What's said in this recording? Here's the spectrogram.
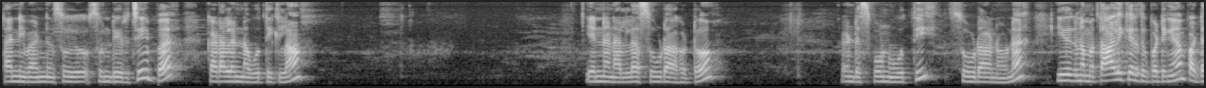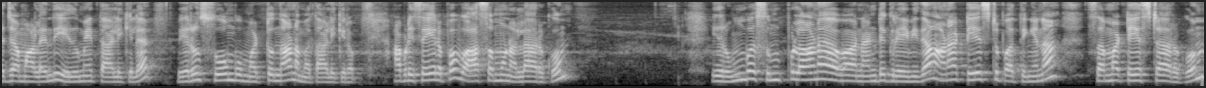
தண்ணி வண்ணு சு சுண்டிருச்சு. இப்போ கடலெண்ணெய் ஊற்றிக்கலாம் எண்ணெய் நல்லா சூடாகட்டும். ரெண்டு ஸ்பூன் ஊற்றி சூடானோன்னே இதுக்கு நம்ம தாளிக்கிறதுக்கு பார்த்திங்கன்னா பட்டை எதுவுமே தாளிக்கலை. வெறும் சோம்பு மட்டும்தான் நம்ம தாளிக்கிறோம். அப்படி செய்கிறப்போ வாசமும் நல்லாயிருக்கும் இது ரொம்ப சிம்பிளான நண்டு கிரேவி தான். ஆனால் டேஸ்ட்டு பார்த்திங்கன்னா செம்ம டேஸ்ட்டாக இருக்கும்.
